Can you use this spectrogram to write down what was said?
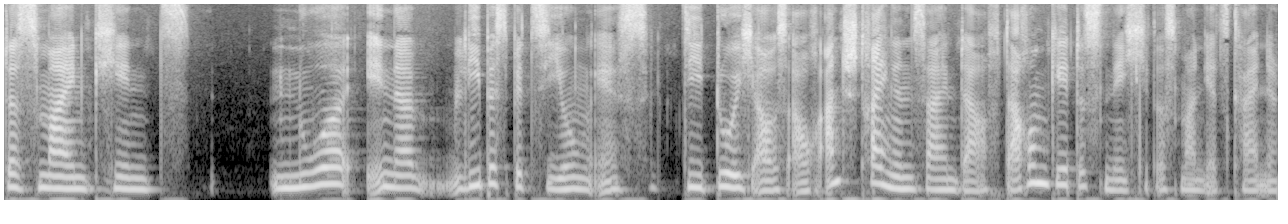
dass mein Kind nur in einer Liebesbeziehung ist, die durchaus auch anstrengend sein darf. Darum geht es nicht, dass man jetzt keine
